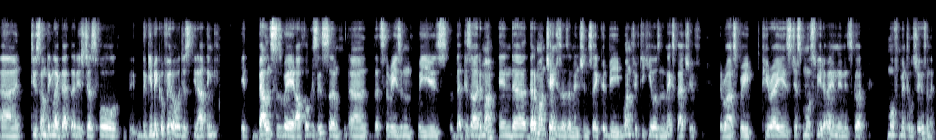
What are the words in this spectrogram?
uh, do something like that that is just for the gimmick of it, or just you know, I think it balances where our focus is. So uh, that's the reason we use that desired amount. And uh, that amount changes, as I mentioned. So it could be 150 kilos in the next batch if the raspberry puree is just more sweeter and then it's got more fermentable sugars in it.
